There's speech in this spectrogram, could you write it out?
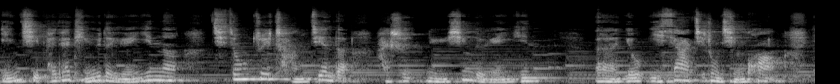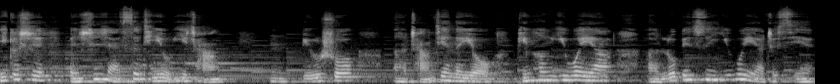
引起胚胎停育的原因呢，其中最常见的还是女性的原因，呃有以下几种情况，一个是本身染色体有异常，嗯，比如说呃常见的有平衡异位啊，呃罗宾森异位啊这些，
